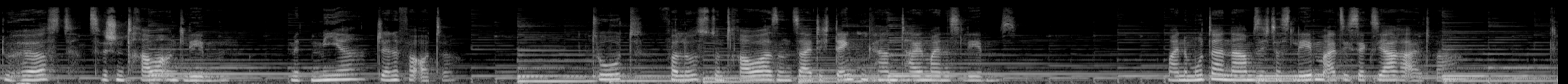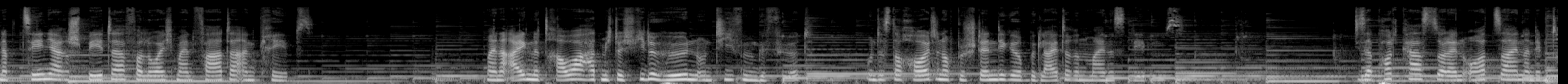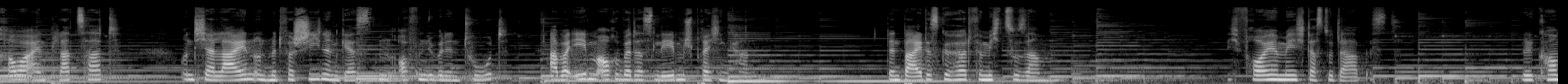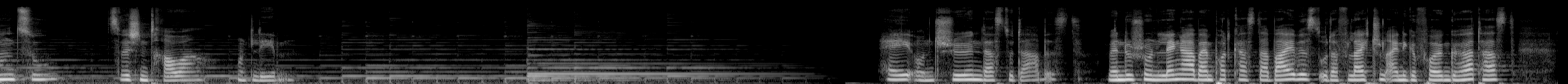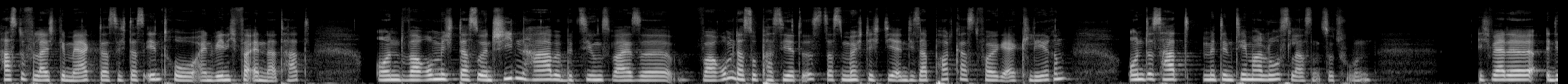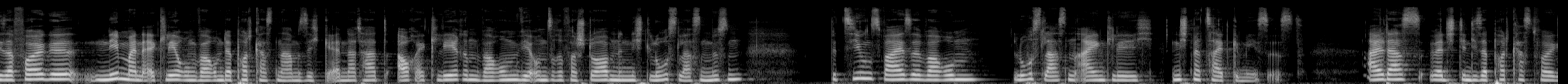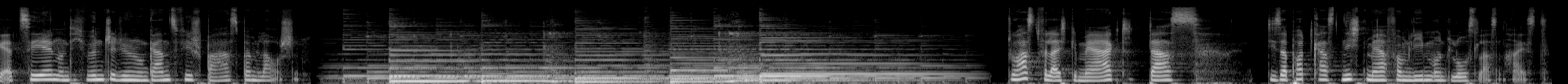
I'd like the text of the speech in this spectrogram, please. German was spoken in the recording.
Du hörst zwischen Trauer und Leben mit mir, Jennifer Otte. Tod, Verlust und Trauer sind seit ich denken kann Teil meines Lebens. Meine Mutter nahm sich das Leben, als ich sechs Jahre alt war. Knapp zehn Jahre später verlor ich meinen Vater an Krebs. Meine eigene Trauer hat mich durch viele Höhen und Tiefen geführt und ist auch heute noch beständige Begleiterin meines Lebens. Dieser Podcast soll ein Ort sein, an dem Trauer einen Platz hat und ich allein und mit verschiedenen Gästen offen über den Tod, aber eben auch über das Leben sprechen kann. Denn beides gehört für mich zusammen. Ich freue mich, dass du da bist. Willkommen zu Zwischen Trauer und Leben. Hey und schön, dass du da bist. Wenn du schon länger beim Podcast dabei bist oder vielleicht schon einige Folgen gehört hast, hast du vielleicht gemerkt, dass sich das Intro ein wenig verändert hat. Und warum ich das so entschieden habe, beziehungsweise warum das so passiert ist, das möchte ich dir in dieser Podcast-Folge erklären. Und es hat mit dem Thema Loslassen zu tun. Ich werde in dieser Folge neben meiner Erklärung, warum der Podcastname sich geändert hat, auch erklären, warum wir unsere Verstorbenen nicht loslassen müssen, beziehungsweise warum Loslassen eigentlich nicht mehr zeitgemäß ist. All das werde ich dir in dieser Podcast-Folge erzählen und ich wünsche dir nun ganz viel Spaß beim Lauschen. Du hast vielleicht gemerkt, dass dieser Podcast nicht mehr vom Lieben und Loslassen heißt.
